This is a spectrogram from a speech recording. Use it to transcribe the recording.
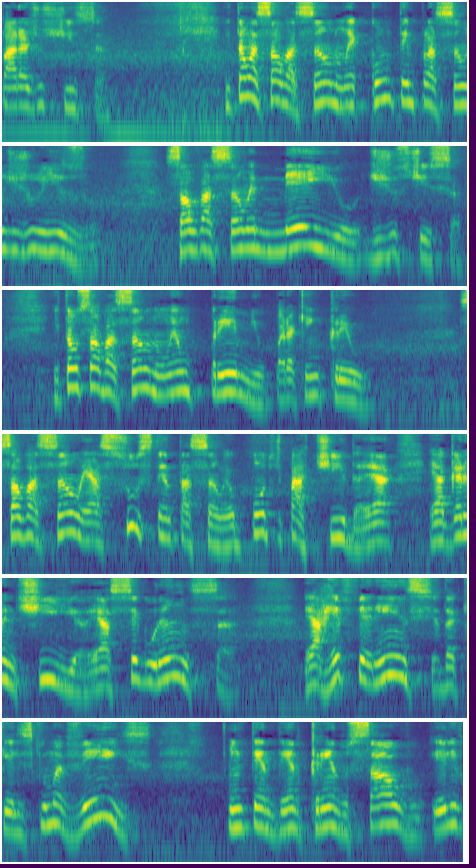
para a justiça. Então a salvação não é contemplação de juízo, Salvação é meio de justiça. Então, salvação não é um prêmio para quem creu. Salvação é a sustentação, é o ponto de partida, é a, é a garantia, é a segurança é a referência daqueles que uma vez entendendo, crendo, salvo, ele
